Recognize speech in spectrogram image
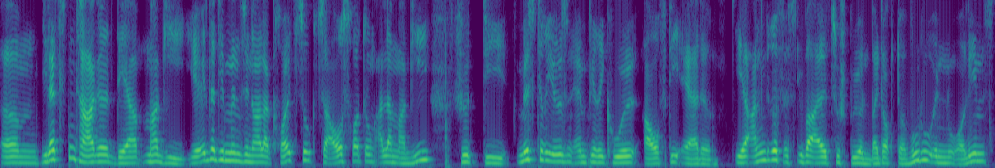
Ähm, die letzten Tage der Magie. Ihr interdimensionaler Kreuzzug zur Ausrottung aller Magie führt die mysteriösen Empirikul auf die Erde. Ihr Angriff ist überall zu spüren, bei Dr. Voodoo in New Orleans,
